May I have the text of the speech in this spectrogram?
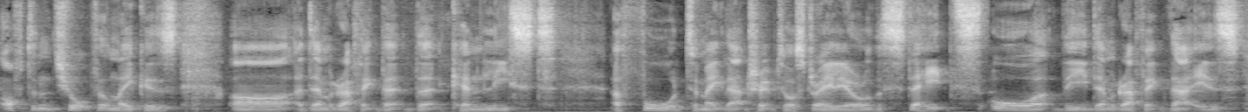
Often short filmmakers are a demographic that, that can least afford to make that trip to Australia or the States, or the demographic that is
